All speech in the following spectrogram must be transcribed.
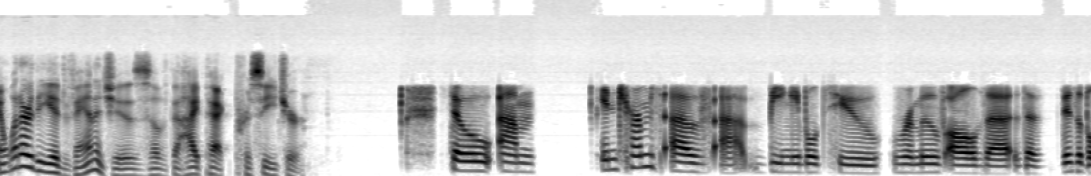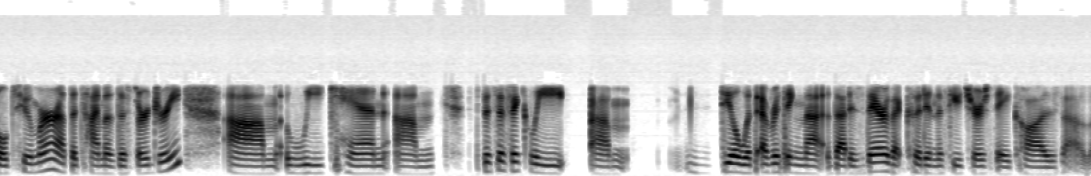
And what are the advantages of the HIPEC procedure? So, um, in terms of uh, being able to remove all the, the visible tumor at the time of the surgery, um, we can um, specifically um, deal with everything that, that is there that could in the future, say, cause uh,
